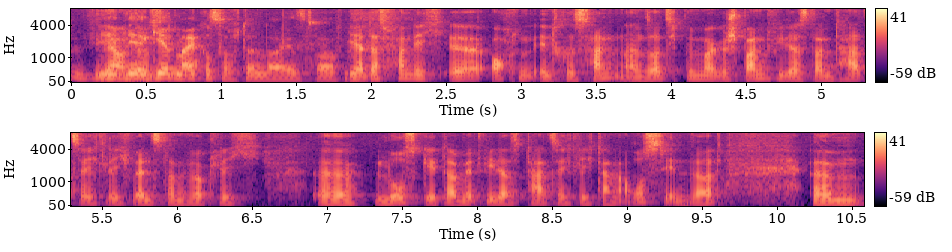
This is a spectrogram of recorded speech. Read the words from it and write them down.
wie ja, reagiert das, Microsoft denn da jetzt drauf? Ja, das fand ich äh, auch einen interessanten Ansatz. Ich bin mal gespannt, wie das dann tatsächlich, wenn es dann wirklich äh, losgeht damit, wie das tatsächlich dann aussehen wird. Ähm,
